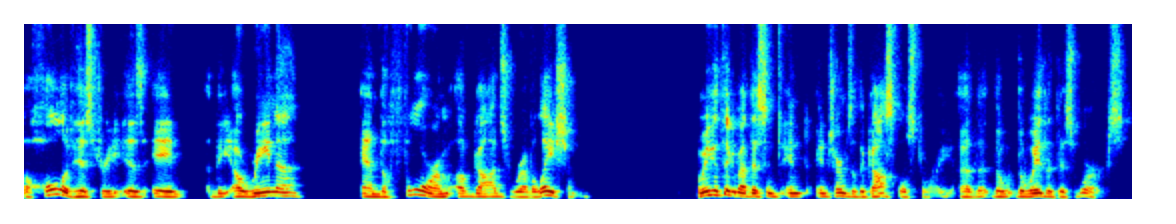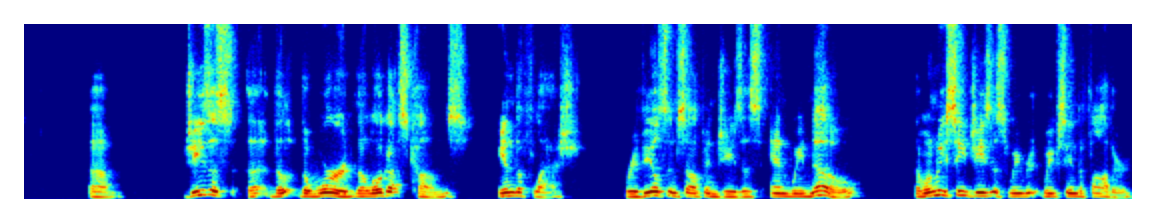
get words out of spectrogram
The whole of history is a the arena and the form of God's revelation we can think about this in, in, in terms of the gospel story, uh, the, the, the, way that this works. Um, Jesus, uh, the, the word, the Logos comes in the flesh, reveals himself in Jesus, and we know that when we see Jesus, we, we've seen the Father.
